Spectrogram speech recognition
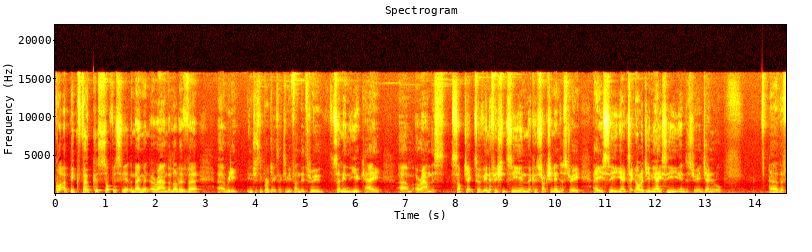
quite a big focus, obviously, at the moment around a lot of uh, uh, really interesting projects actually being funded through, certainly in the UK, um, around this subject of inefficiency in the construction industry, AEC, you know, technology in the AEC industry in general. Uh, the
